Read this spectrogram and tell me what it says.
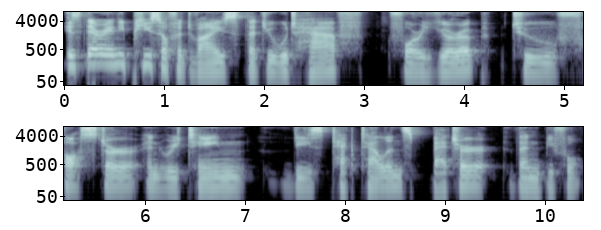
Is there any piece of advice that you would have for Europe to foster and retain these tech talents better than before?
